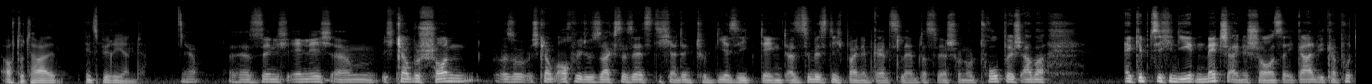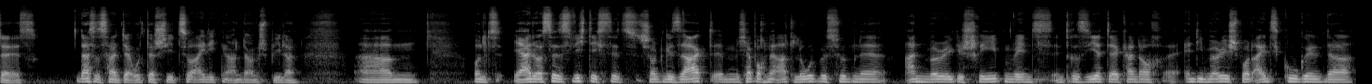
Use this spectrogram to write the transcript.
auch total inspirierend. Ja, das sehe ich ähnlich. Ähm, ich glaube schon, also ich glaube auch, wie du sagst, dass er jetzt nicht an den Turniersieg denkt. Also zumindest nicht bei einem Grand Slam, das wäre schon utopisch, aber ergibt sich in jedem Match eine Chance, egal wie kaputt er ist. Das ist halt der Unterschied zu einigen anderen Spielern. Ähm, und ja, du hast das Wichtigste jetzt schon gesagt. Ähm, ich habe auch eine Art Lobeshymne an Murray geschrieben. Wen es interessiert, der kann auch äh, Andy Murray Sport 1 googeln. Da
